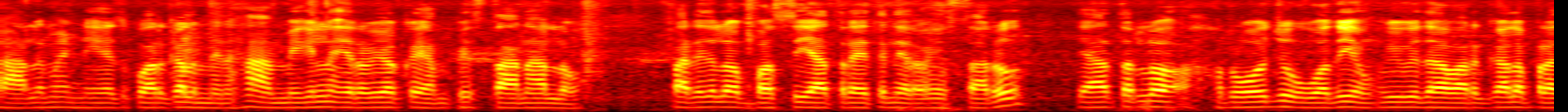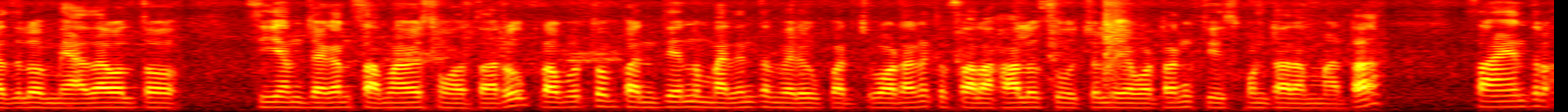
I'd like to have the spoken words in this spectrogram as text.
పార్లమెంట్ నియోజకవర్గాలు మినహా మిగిలిన ఇరవై ఒక్క ఎంపీ స్థానాల్లో పరిధిలో బస్సు యాత్ర అయితే నిర్వహిస్తారు. యాత్రలో రోజు ఉదయం వివిధ వర్గాల ప్రజలు మేధావులతో సీఎం జగన్ సమావేశం అవుతారు. ప్రభుత్వం పనితీరును మరింత మెరుగుపరచుకోవడానికి సలహాలు సూచనలు ఇవ్వడానికి తీసుకుంటారన్నమాట. సాయంత్రం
